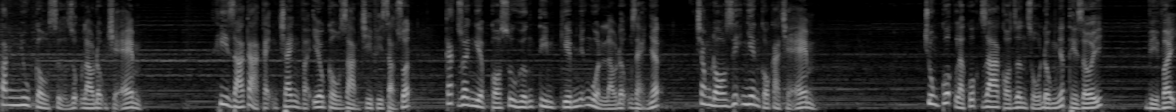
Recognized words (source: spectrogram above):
tăng nhu cầu sử dụng lao động trẻ em. Khi giá cả cạnh tranh và yêu cầu giảm chi phí sản xuất, các doanh nghiệp có xu hướng tìm kiếm những nguồn lao động rẻ nhất, trong đó dĩ nhiên có cả trẻ em. Trung Quốc là quốc gia có dân số đông nhất thế giới. Vì vậy,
